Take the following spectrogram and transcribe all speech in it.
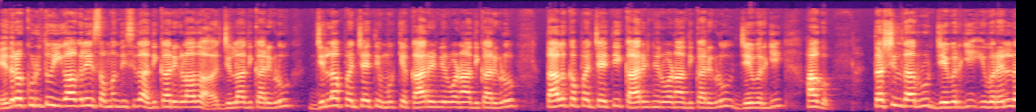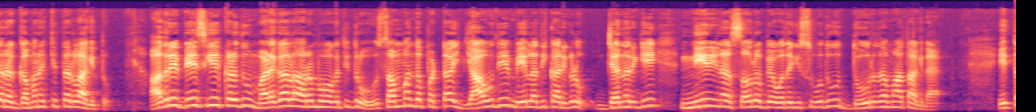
ಇದರ ಕುರಿತು ಈಗಾಗಲೇ ಸಂಬಂಧಿಸಿದ ಅಧಿಕಾರಿಗಳಾದ ಜಿಲ್ಲಾಧಿಕಾರಿಗಳು, ಜಿಲ್ಲಾ ಪಂಚಾಯಿತಿ ಮುಖ್ಯ ಕಾರ್ಯನಿರ್ವಹಣಾಧಿಕಾರಿಗಳು, ತಾಲೂಕು ಪಂಚಾಯಿತಿ ಕಾರ್ಯನಿರ್ವಹಣಾಧಿಕಾರಿಗಳು ಜೇವರ್ಗಿ ಹಾಗೂ ತಹಶೀಲ್ದಾರರು ಜೇವರ್ಗಿ ಇವರೆಲ್ಲರ ಗಮನಕ್ಕೆ ತರಲಾಗಿತ್ತು. ಆದರೆ ಬೇಸಿಗೆ ಕಳೆದು ಮಳೆಗಾಲ ಆರಂಭವಾಗುತ್ತಿದ್ದರೂ ಸಂಬಂಧಪಟ್ಟ ಯಾವುದೇ ಮೇಲಧಿಕಾರಿಗಳು ಜನರಿಗೆ ನೀರಿನ ಸೌಲಭ್ಯ ಒದಗಿಸುವುದು ದೂರದ ಮಾತಾಗಿದೆ. ಇತ್ತ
